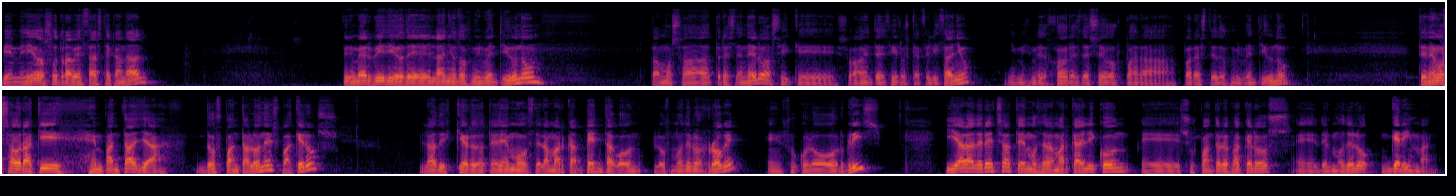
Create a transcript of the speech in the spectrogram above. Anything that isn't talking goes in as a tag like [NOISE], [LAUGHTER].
Bienvenidos otra vez a este canal. Primer vídeo del año 2021. Estamos a 3 de enero, así que solamente deciros que feliz año y mis mejores deseos para, para este 2021. Tenemos ahora aquí en pantalla dos pantalones vaqueros. Lado izquierdo tenemos de la marca Pentagon los modelos Rogue en su color gris. Y a la derecha tenemos de la marca Helicon eh, sus pantalones vaqueros eh, del modelo Greyman.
